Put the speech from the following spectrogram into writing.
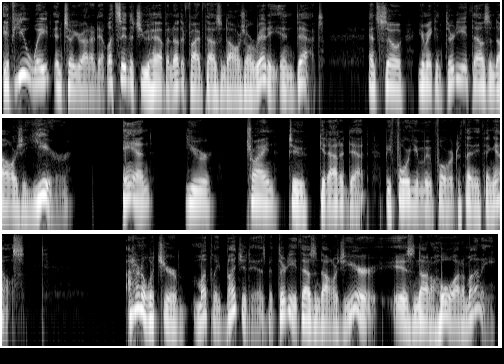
If you wait until you're out of debt, let's say that you have another $5,000 already in debt. And so you're making $38,000 a year and you're trying to get out of debt before you move forward with anything else. I don't know what your monthly budget is, but $38,000 a year is not a whole lot of money.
